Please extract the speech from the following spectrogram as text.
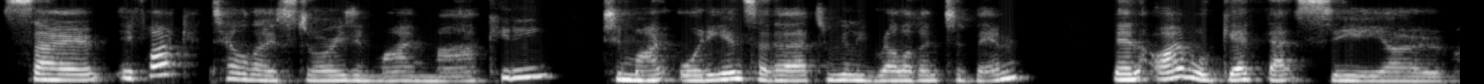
So if I can tell those stories in my marketing to my audience so that that's really relevant to them, then I will get that CEO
